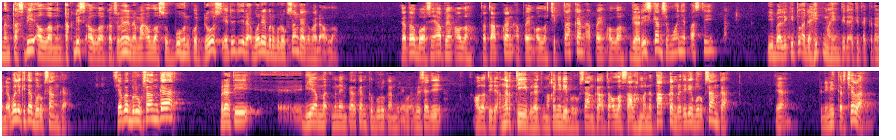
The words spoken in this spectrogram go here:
mentasbih Allah, mentakdis Allah, konsekuensi nama Allah subuhun kudus, yaitu tidak boleh berburuk sangka kepada Allah. Kita tahu bahwasanya apa yang Allah tetapkan, apa yang Allah ciptakan, apa yang Allah gariskan, semuanya pasti di balik itu ada hikmah yang tidak kita ketahui. Tidak boleh kita buruk sangka. Siapa buruk sangka, berarti dia menempelkan keburukan. Bisa jadi Allah tidak ngerti, berarti makanya dia buruk sangka. Atau Allah salah menetapkan, berarti dia buruk sangka. Ya, dan ini tercela.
